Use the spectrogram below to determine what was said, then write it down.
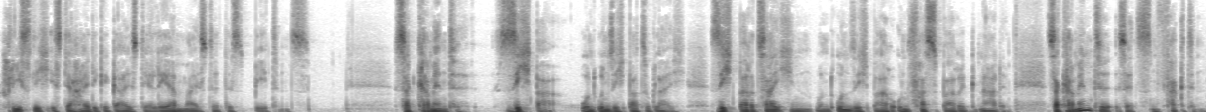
Schließlich ist der Heilige Geist der Lehrmeister des Betens. Sakramente, sichtbar und unsichtbar zugleich, sichtbare Zeichen und unsichtbare, unfassbare Gnade. Sakramente setzen Fakten.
